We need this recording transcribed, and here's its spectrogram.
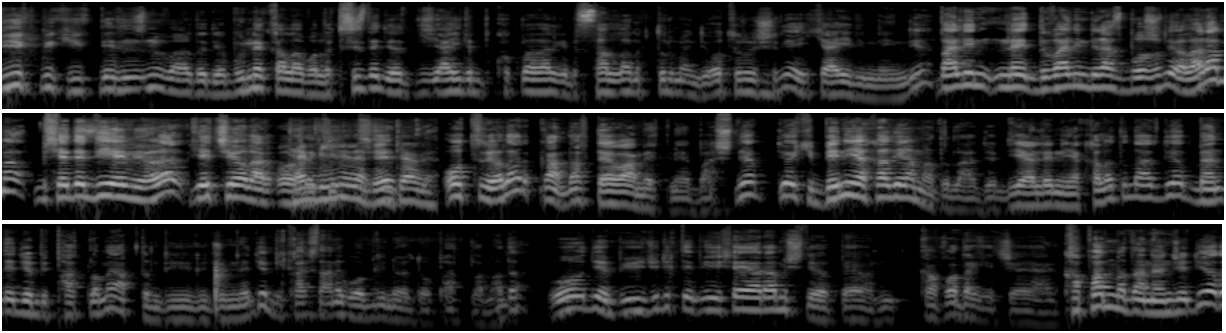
büyük büyük yükleriniz mi vardı diyor. Bu ne kalabalık. Siz de diyor yaylı kuklalar gibi sallanıp durmayın diyor. Oturun şuraya hikayeyi dinleyin diyor. Balin'le Divalin biraz bozuluyorlar ama bir şey de diyemiyorlar. Geçiyorlar oradaki şey. çünkü. Oturuyorlar. Gandalf devam etmeye başlıyor. Diyor ki beni yakalayamadılar diyor. Diğerlerini yakaladılar diyor. Ben de diyor bir patlama yaptım büyü gücümle diyor. Birkaç tane goblin öldü o patlamada. O diyor büyücülük de bir işe yaramış diyor. Kafa da geçiyor yani. Kapanmadan önce diyor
